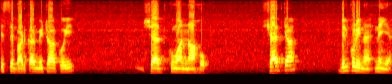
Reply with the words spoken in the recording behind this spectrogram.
اس سے بڑھ کر میٹھا کوئی شاید کنواں نہ ہو۔ شاید کیا؟ بالکل ہی نہیں ہے۔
